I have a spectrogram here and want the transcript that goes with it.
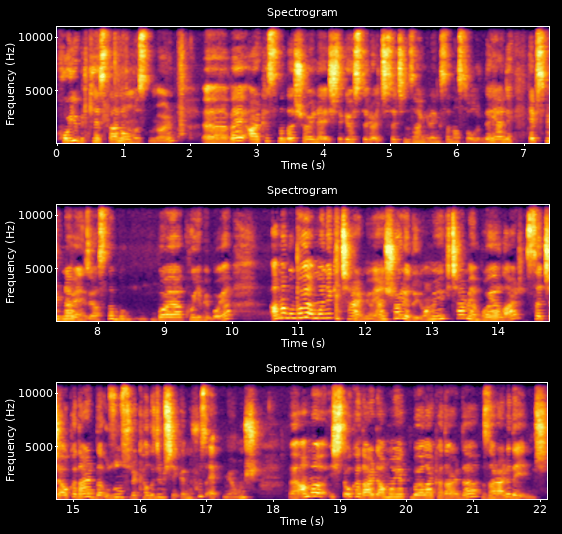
koyu bir kestane olmasını umuyorum. Ee, ve arkasında da şöyle işte gösteriyor açı saçınız hangi renkse nasıl olur diye. Yani hepsi birbirine benziyor aslında. Bu bayağı koyu bir boya. Ama bu boya amonyak içermiyor. Yani şöyle duydum. Amonyak içermeyen boyalar saça o kadar da uzun süre kalıcı bir şekilde nüfuz etmiyormuş. Ee, ama işte o kadar da amonyak boyalar kadar da zararlı değilmiş.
